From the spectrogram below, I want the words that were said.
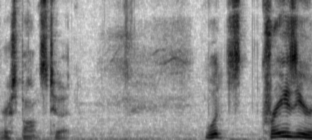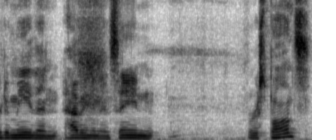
response to it. What's crazier to me than having an insane response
